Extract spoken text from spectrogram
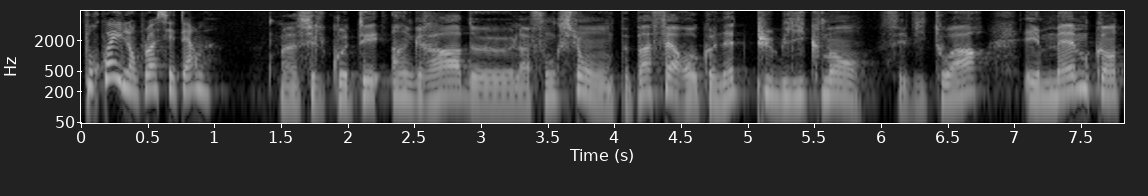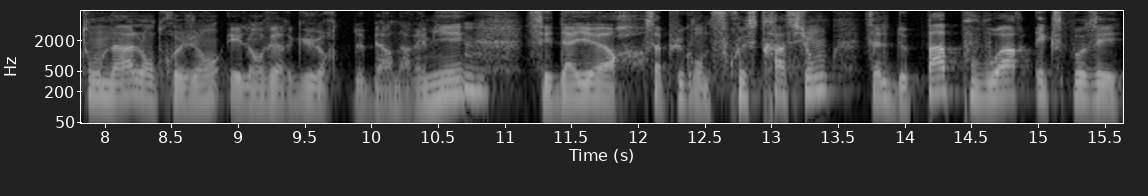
Pourquoi il emploie ces termes? Bah, c'est le côté ingrat de la fonction. On ne peut pas faire reconnaître publiquement ses victoires, et même quand on a lentre et l'envergure de Bernard Rémier. Mmh. C'est d'ailleurs sa plus grande frustration, celle de ne pas pouvoir exposer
